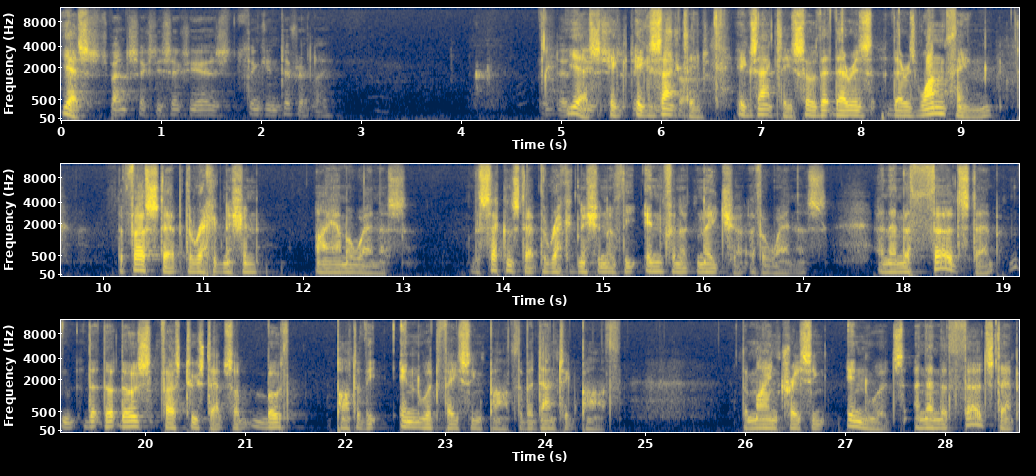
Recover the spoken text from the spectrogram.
yes spent 66 years thinking differently yes, e exactly, exactly. So that there is there is one thing. The first step, the recognition, I am awareness. The second step, the recognition of the infinite nature of awareness. And then the third step, th th those first two steps are both part of the inward facing path, the Vedantic path. The mind tracing inwards. And then the third step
